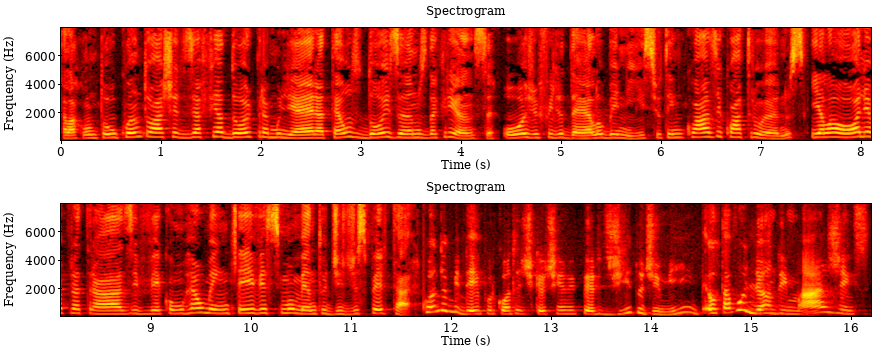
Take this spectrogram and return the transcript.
Ela contou o quanto acha desafiador para a mulher até os dois anos da criança. Hoje, o filho dela, o Benício, tem quase quatro anos e ela olha para trás e vê como realmente teve esse momento de despertar. Quando eu me dei por conta de que eu tinha me perdido de mim, eu estava olhando imagens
